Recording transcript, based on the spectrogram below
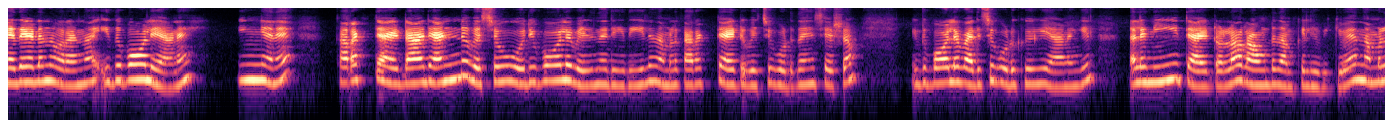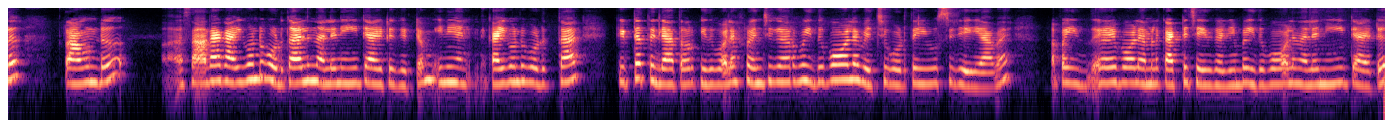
മെതേഡെന്ന് പറയുന്ന ഇതുപോലെയാണ്. ഇങ്ങനെ കറക്റ്റായിട്ട് ആ രണ്ട് വശവും ഒരുപോലെ വരുന്ന രീതിയിൽ നമ്മൾ കറക്റ്റായിട്ട് വെച്ച് കൊടുത്തതിന് ശേഷം ഇതുപോലെ വരച്ച് കൊടുക്കുകയാണെങ്കിൽ നല്ല നീറ്റായിട്ടുള്ള റൗണ്ട് നമുക്ക് ലഭിക്കുവേ നമ്മൾ റൗണ്ട് സാധാ കൈകൊണ്ട് കൊടുത്താലും നല്ല നീറ്റായിട്ട് കിട്ടും. ഇനി കൈകൊണ്ട് കൊടുത്താൽ കിട്ടത്തില്ലാത്തവർക്ക് ഇതുപോലെ ഫ്രഞ്ച് കയർവ് ഇതുപോലെ വെച്ച് കൊടുത്ത് യൂസ് ചെയ്യാവേ അപ്പോൾ ഇതേപോലെ നമ്മൾ കട്ട് ചെയ്ത് കഴിയുമ്പോൾ ഇതുപോലെ നല്ല നീറ്റായിട്ട്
